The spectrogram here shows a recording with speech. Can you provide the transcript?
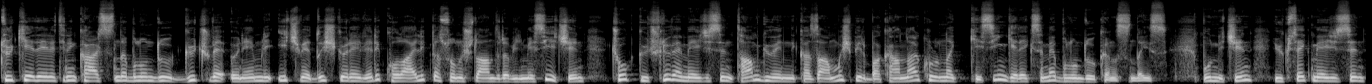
Türkiye Devleti'nin karşısında bulunduğu güç ve önemli iç ve dış görevleri kolaylıkla sonuçlandırabilmesi için çok güçlü ve meclisin tam güvenini kazanmış bir bakanlar kuruluna kesin gereksime bulunduğu kanısındayız. Bunun için Yüksek Meclis'in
